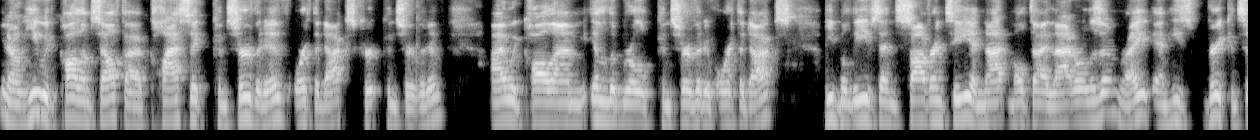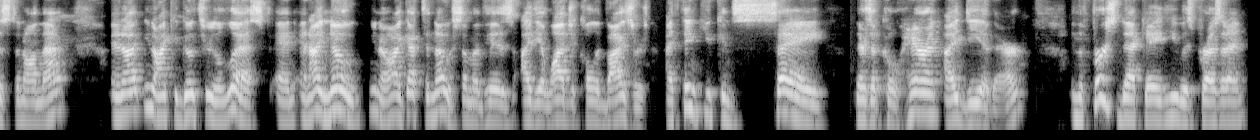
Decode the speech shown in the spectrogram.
you know, he would call himself a classic conservative, orthodox conservative. I would call him illiberal conservative orthodox. He believes in sovereignty and not multilateralism, right? And he's very consistent on that. And I, you know, I could go through the list and, and I know, you know, I got to know some of his ideological advisors. I think you can say there's a coherent idea there. In the first decade he was president,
